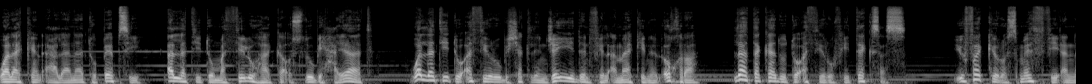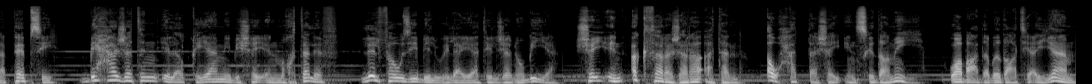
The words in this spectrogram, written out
ولكن إعلانات بيبسي التي تمثلها كأسلوب حياة والتي تؤثر بشكل جيد في الأماكن الأخرى لا تكاد تؤثر في تكساس. يفكر سميث في أن بيبسي بحاجة إلى القيام بشيء مختلف للفوز بالولايات الجنوبية شيء أكثر جراءة أو حتى شيء صدامي وبعد بضعة أيام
